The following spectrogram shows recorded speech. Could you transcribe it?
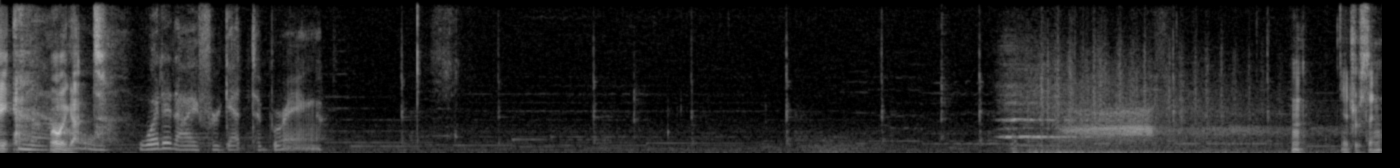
Okay, what we got? What did I forget to bring? Hmm, Interesting.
